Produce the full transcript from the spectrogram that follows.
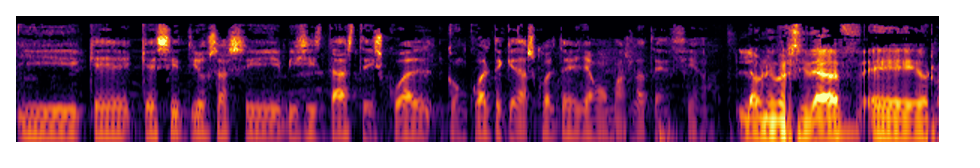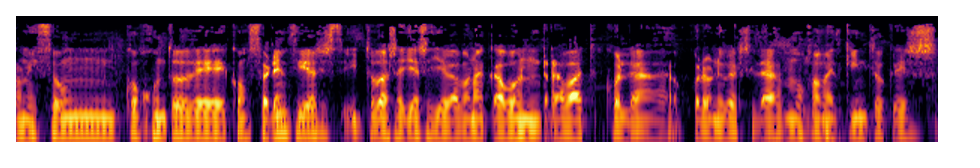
¿Y qué, qué sitios así visitasteis? ¿Cuál, ¿Con cuál te quedas? ¿Cuál te llamó más la atención? La universidad eh, organizó un conjunto de conferencias y todas ellas se llevaban a cabo en Rabat con la, con la Universidad Mohamed V, que es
